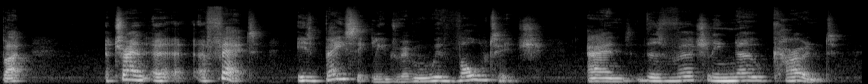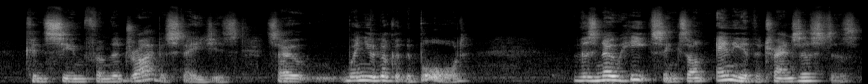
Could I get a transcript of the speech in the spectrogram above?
But a, trend, a, a FET is basically driven with voltage and there's virtually no current consumed from the driver stages. So when you look at the board, there's no heat sinks on any of the transistors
